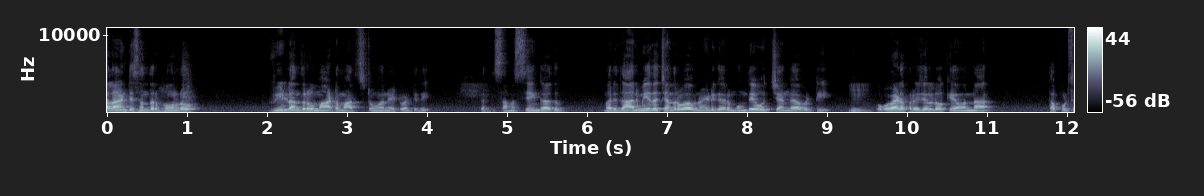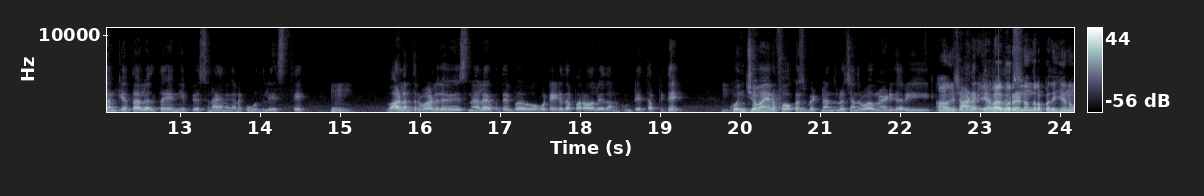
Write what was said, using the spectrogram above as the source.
అలాంటి సందర్భంలో వీళ్ళందరూ మాట మార్చడం అనేటువంటిది పెద్ద సమస్య ఏం కాదు మరి దాని మీద చంద్రబాబు నాయుడు గారు ముందే వచ్చాం కాబట్టి. ఒకవేళ ప్రజల్లోకి ఏమన్నా తప్పుడు సంకేతాలు వెళ్తాయని చెప్పేసి ఆయన కనుక వదిలేస్తే ఉమ్. వాళ్ళంతటి వాళ్ళుగా వేసినా లేకపోతే ఒకటే కదా పర్వాలేదు అనుకుంటే తప్పితే కొంచెం ఆయన ఫోకస్ పెట్టిన అందులో చంద్రబాబు నాయుడు గారి ఎలాగో. రెండు వందల పదిహేను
